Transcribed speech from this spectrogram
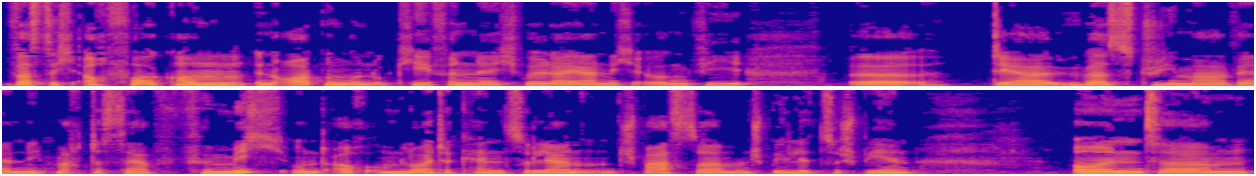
was ich auch vollkommen mhm. in Ordnung und okay finde. Ich will da ja nicht irgendwie äh, der Überstreamer werden. Ich mache das ja für mich und auch um Leute kennenzulernen und Spaß zu haben und Spiele zu spielen. Und ähm,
